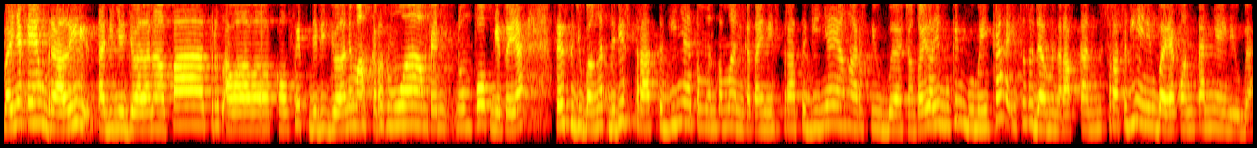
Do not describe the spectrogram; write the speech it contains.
Banyak yang beralih tadinya jualan apa, terus awal-awal COVID jadi jualannya masker semua sampai numpuk gitu ya. Saya setuju banget. Jadi strateginya teman-teman kata ini strateginya yang harus diubah. Contohnya tadi mungkin Bu Meika itu sudah menerapkan strateginya yang diubah ya, kontennya yang diubah.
